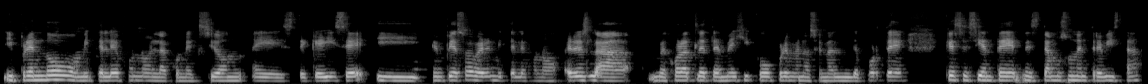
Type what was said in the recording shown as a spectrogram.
y prendo mi teléfono en la conexión este, que hice y empiezo a ver en mi teléfono, eres la mejor atleta de México, Premio Nacional del Deporte, ¿qué se siente? Necesitamos una entrevista.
